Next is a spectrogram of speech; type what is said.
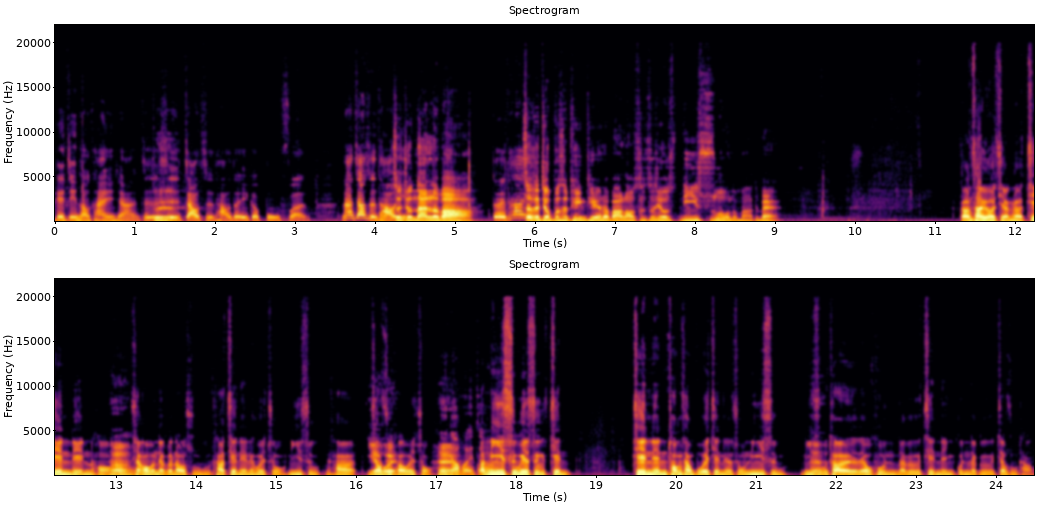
给镜头看一下，这就是胶纸桃的一个部分。那胶纸桃这就难了吧？对它这个就不是拼贴了吧，老师，这就泥塑了嘛，对不对？刚才有讲了剪连哈嗯，像我们那个老师，他剪连也会做，泥塑他教也会子还会做。你都会做啊，。泥塑也是剪剪连，通常不会剪的，说泥塑，泥塑它也有分那个剪连跟那个教主陶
